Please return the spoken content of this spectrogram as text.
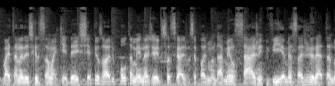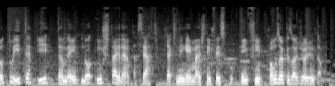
vai estar na descrição aqui deste episódio ou também nas redes sociais. Você pode mandar mensagem via mensagem direta no Twitter e também no Instagram, tá certo? Já que ninguém mais tem Facebook. Enfim, vamos ao episódio de hoje então.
